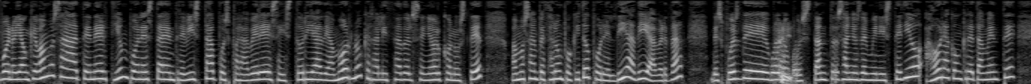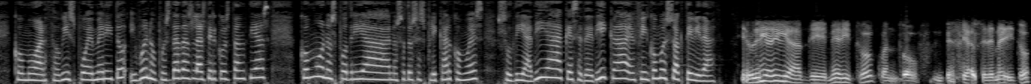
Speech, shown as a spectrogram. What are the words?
Bueno, y aunque vamos a tener tiempo en esta entrevista, pues para ver esa historia de amor, ¿no? Que ha realizado el Señor con usted, vamos a empezar un poquito por el día a día, ¿verdad? Después de, bueno, pues tantos años de ministerio, ahora concretamente como arzobispo emérito, y bueno, pues dadas las circunstancias, ¿cómo nos podría nosotros explicar cómo es su día a día, qué se dedica, en fin, cómo es su actividad? El día a día de emérito, cuando empecé a ser emérito,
